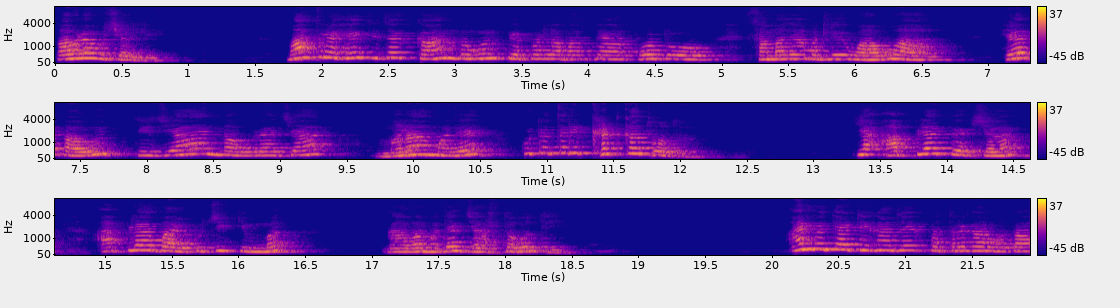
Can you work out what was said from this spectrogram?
पावलं उचलली. मात्र हे तिचं काम बघून पेपरला बातम्या फोटो समाजामधले वाहवा हे पाहून तिच्या नवऱ्याच्या मनामध्ये कुठेतरी खटकत होतं. की आपल्यापेक्षा आपल्या बायकोची किंमत गावामध्ये जास्त होती. आणि मग त्या ठिकाणचा एक पत्रकार होता.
